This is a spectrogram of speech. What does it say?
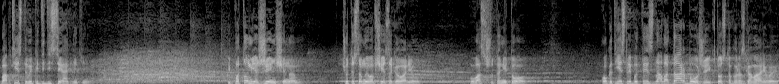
баптисты, вы пятидесятники. И потом я женщина. Что ты со мной вообще заговорил? У вас что-то не то. Он говорит, если бы ты знала дар Божий, кто с тобой разговаривает,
